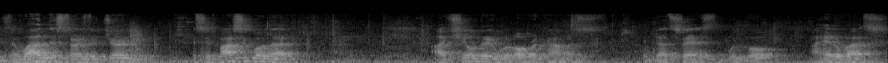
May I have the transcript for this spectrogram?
He's the one that starts the journey. Is it possible that our children will overcome us in that sense, will go ahead of us?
